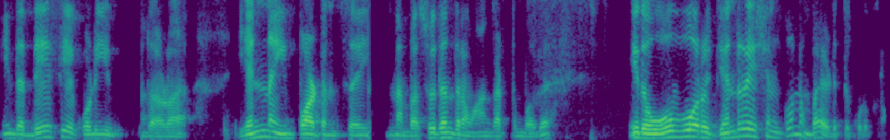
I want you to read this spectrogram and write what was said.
இந்த தேசிய கொடி அதோட என்ன இம்பார்ட்டன்ஸை நம்ம சுதந்திரம் வாங்கறதும் போது இது ஒவ்வொரு ஜெனரேஷனுக்கும் நம்ம எடுத்து கொடுக்குறோம்.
